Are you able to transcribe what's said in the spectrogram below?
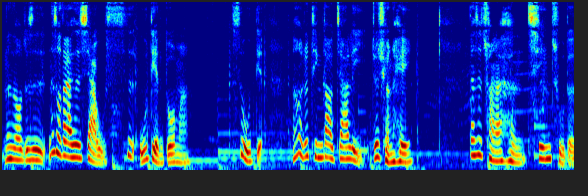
那时候就是那时候大概是下午四五点多吗？四五点，然后我就听到家里就是全黑，但是传来很清楚的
